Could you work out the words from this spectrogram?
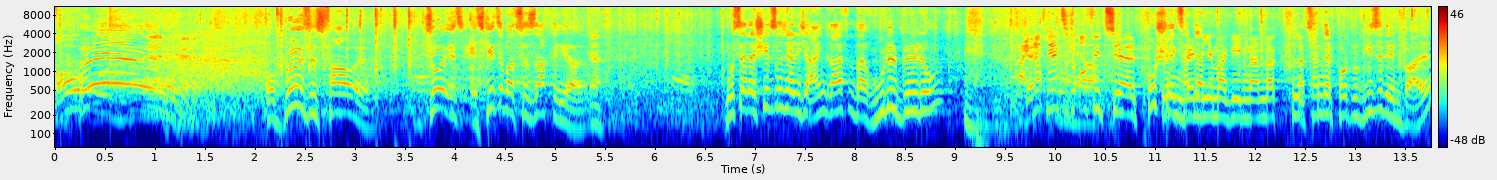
Oh, hey. oh böses Foul. So, jetzt, jetzt geht's aber zur Sache hier. Muss ja der Schiedsrichter nicht eingreifen bei Rudelbildung? Ja, das nennt sich offiziell Pushing, Jetzt hat wenn er- die immer gegeneinander Jetzt klatschen. hat der Portugiese den Ball.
